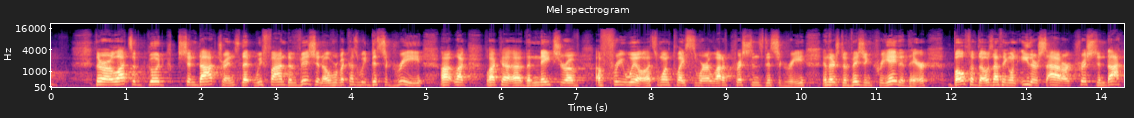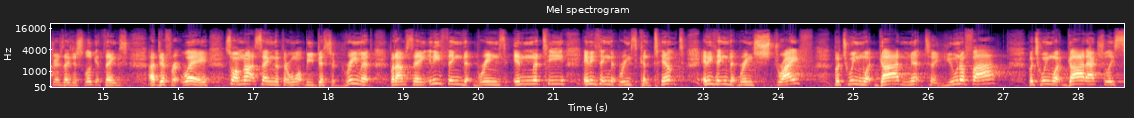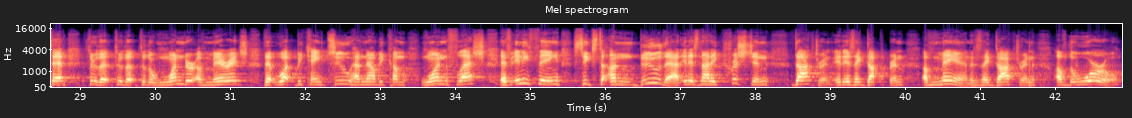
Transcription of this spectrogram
There are lots of good Christian doctrines that we find division over because we disagree, uh, like, like uh, uh, the nature of, of free will. That's one place where a lot of Christians disagree, and there's division created there. Both of those, I think, on either side are Christian doctrines. They just look at things a different way. So I'm not saying that there won't be disagreement, but I'm saying anything that brings enmity, anything that brings contempt, anything that brings strife between what God meant to unify between what God actually said through the, through the, through the wonder of marriage, that what became two have now become one flesh. If anything seeks to undo that, it is not a Christian doctrine. It is a doctrine of man, it is a doctrine of the world.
